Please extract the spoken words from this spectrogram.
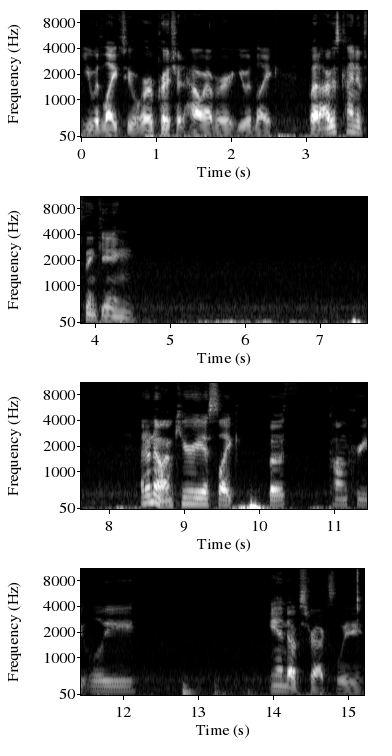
you would like to, or approach it however you would like. But I was kind of thinking. I don't know. I'm curious, like both concretely and abstractly.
